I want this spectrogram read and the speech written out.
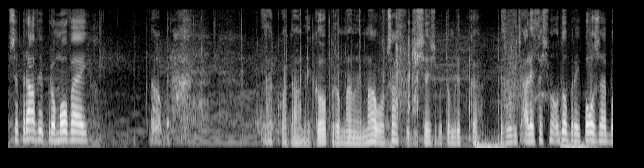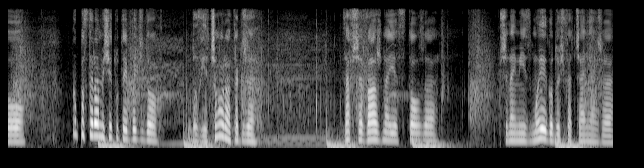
przeprawy promowej. Dobra. Zakładamy GoPro. Mamy mało czasu dzisiaj, żeby tą rybkę złowić, ale jesteśmy o dobrej porze, bo no, postaramy się tutaj być do, do wieczora, także zawsze ważne jest to, że przynajmniej z mojego doświadczenia, że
